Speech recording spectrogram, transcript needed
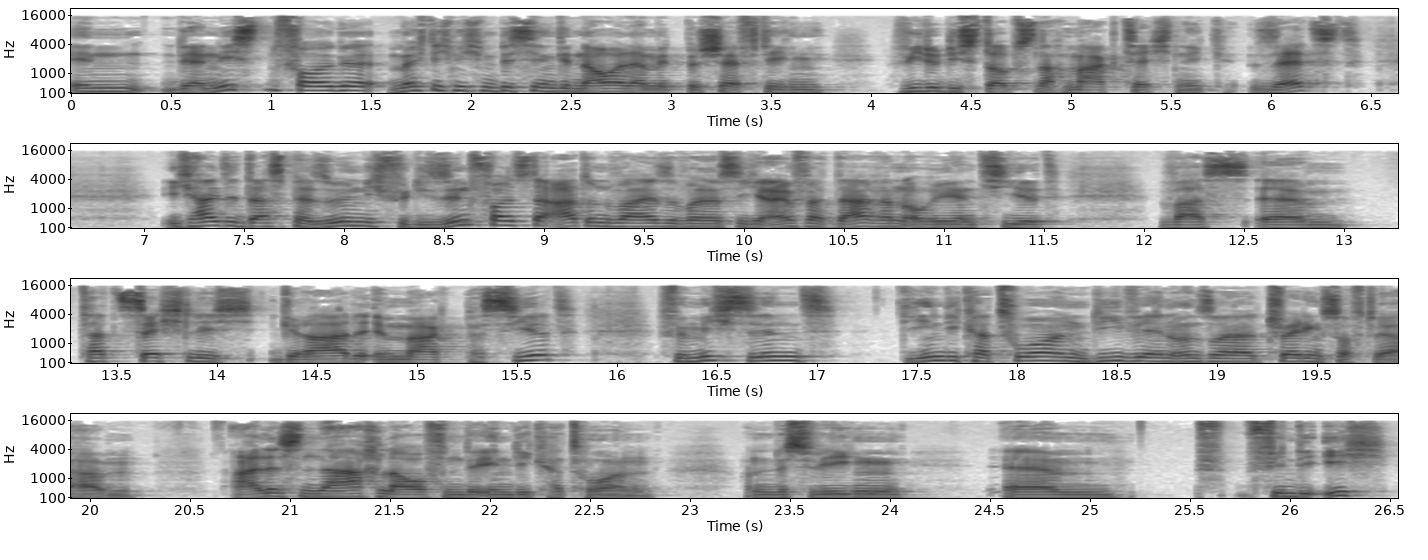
In der nächsten Folge möchte ich mich ein bisschen genauer damit beschäftigen, wie du die Stops nach Markttechnik setzt. Ich halte das persönlich für die sinnvollste Art und Weise, weil es sich einfach daran orientiert, was ähm, tatsächlich gerade im Markt passiert. Für mich sind die Indikatoren, die wir in unserer Trading-Software haben, alles nachlaufende Indikatoren. Und deswegen ähm, finde ich,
